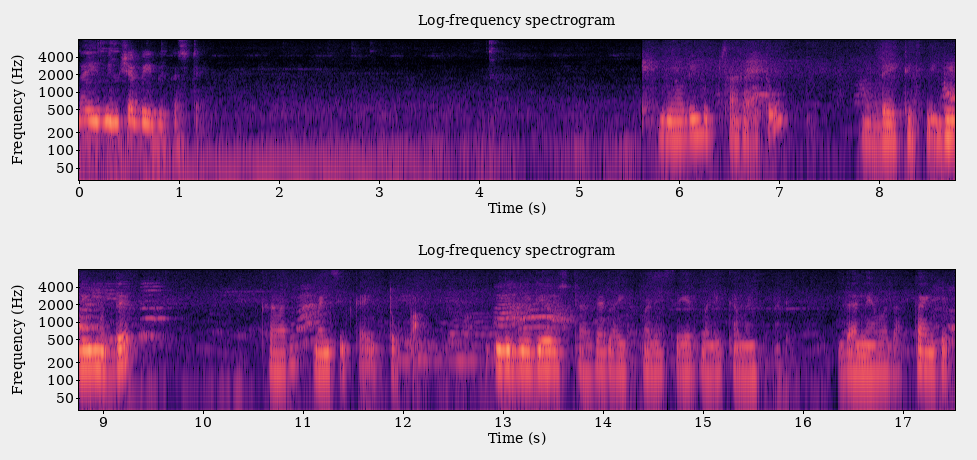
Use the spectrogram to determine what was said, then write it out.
ಐದು ನಿಮಿಷ ಬೇಯಬೇಕಷ್ಟೆ. ನೋಡಿ, ಉಪ್ಸಾರಾಯಿತು. ಮುದ್ದೆ ಇಟ್ಟಿದ್ದೀನಿ. ಬಿಳಿ ಮುದ್ದೆ. ಖಾರ ಮೆಣಸಿನ್ಕಾಯಿ ತುಪ್ಪ. ಈ ವಿಡಿಯೋ ಇಷ್ಟ ಆದರೆ ಲೈಕ್ ಮಾಡಿ ಶೇರ್ ಮಾಡಿ ಕಮೆಂಟ್ ಮಾಡಿ. ಧನ್ಯವಾದ. Thank you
